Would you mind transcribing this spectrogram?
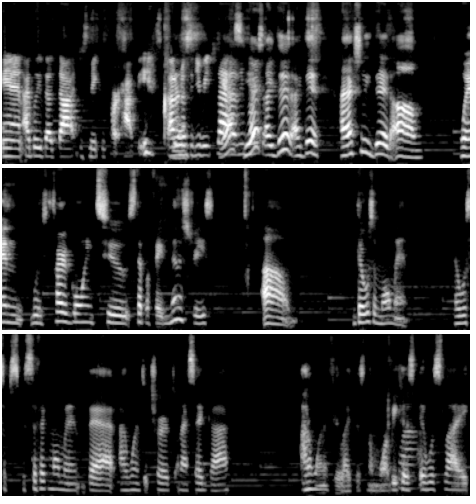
And I believe that that just makes his heart happy. I don't know, Yes. did you reach that? yes, yes. I did. I did. I actually did. Um, when we started going to Step of Faith Ministries, um, there was a moment. There was a specific moment that I went to church and I said, God, I don't want to feel like this no more because Wow. it was like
